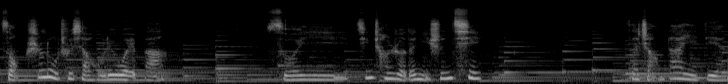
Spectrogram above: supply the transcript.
总是露出小狐狸尾巴，所以经常惹得你生气。再长大一点，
